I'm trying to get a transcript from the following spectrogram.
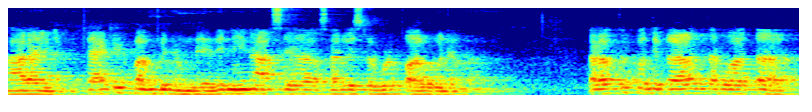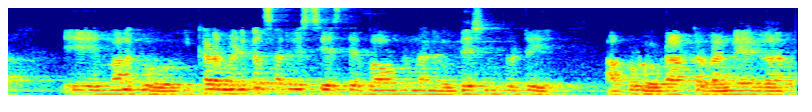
నారాయణకి ప్యాకెట్ పంపిణీ ఉండేది. నేను ఆ సేవ సర్వీస్లో కూడా పాల్గొనేవాడిని. తర్వాత కొద్ది కాలం తర్వాత ఈ మనకు ఇక్కడ మెడికల్ సర్వీస్ చేస్తే బాగుంటుందనే ఉద్దేశంతో అప్పుడు డాక్టర్ రంగయ్య గారు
